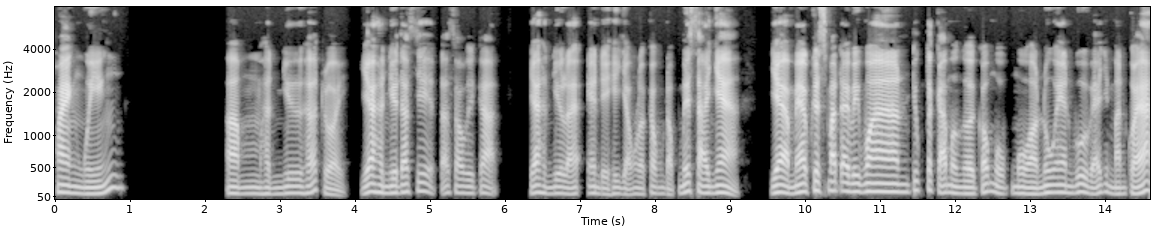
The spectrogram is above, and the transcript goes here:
Hoàng Nguyễn, um, hình như hết rồi. Dạ, yeah, hình như that's it. That's all we got. Dạ, yeah, hình như là Andy hy vọng là không đọc message nha. Yeah, Merry Christmas everyone. Chúc tất cả mọi người có một mùa Noel vui vẻ và mạnh khỏe.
